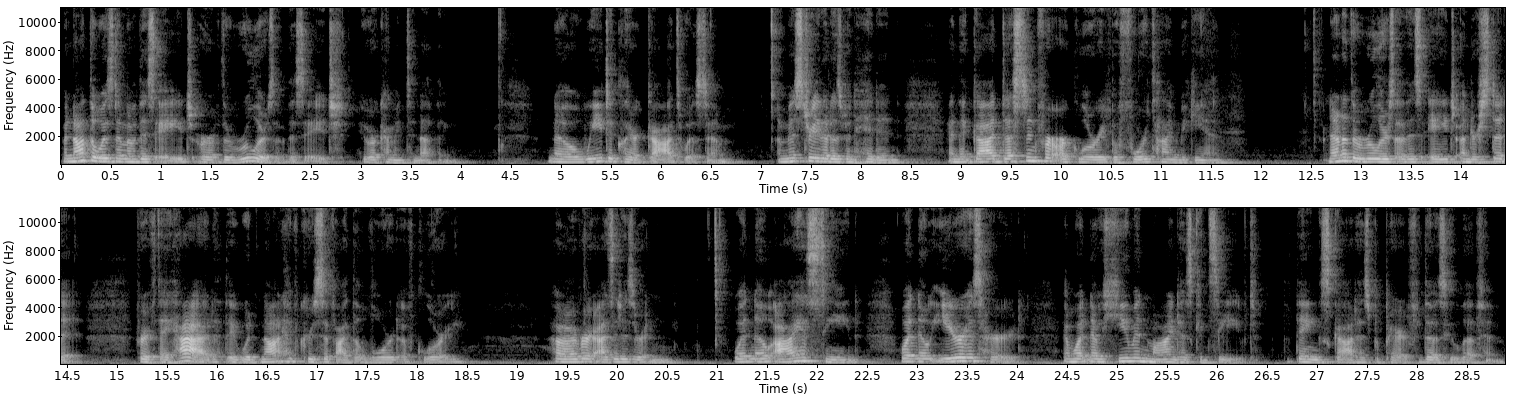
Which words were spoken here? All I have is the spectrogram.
but not the wisdom of this age or of the rulers of this age, who are coming to nothing. No, we declare God's wisdom, a mystery that has been hidden, and that God destined for our glory before time began. None of the rulers of this age understood it for if they had, they would not have crucified the Lord of glory. However, as it is written, what no eye has seen, what no ear has heard, and what no human mind has conceived, the things God has prepared for those who love him.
